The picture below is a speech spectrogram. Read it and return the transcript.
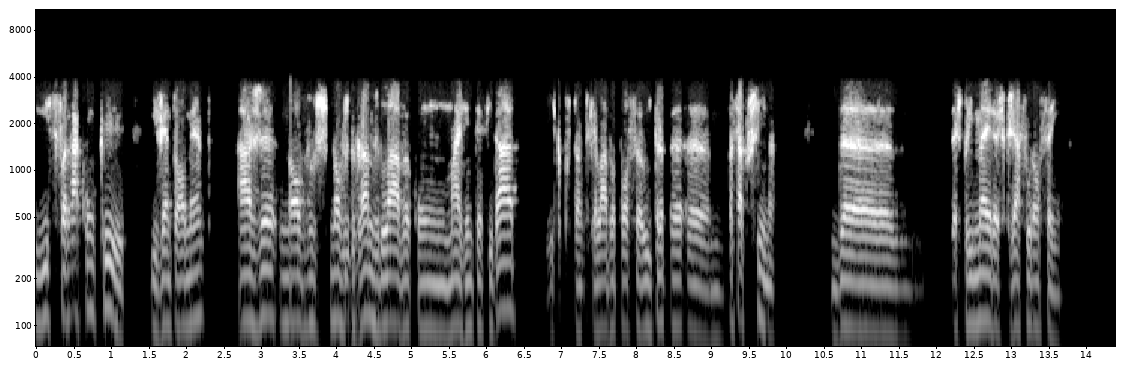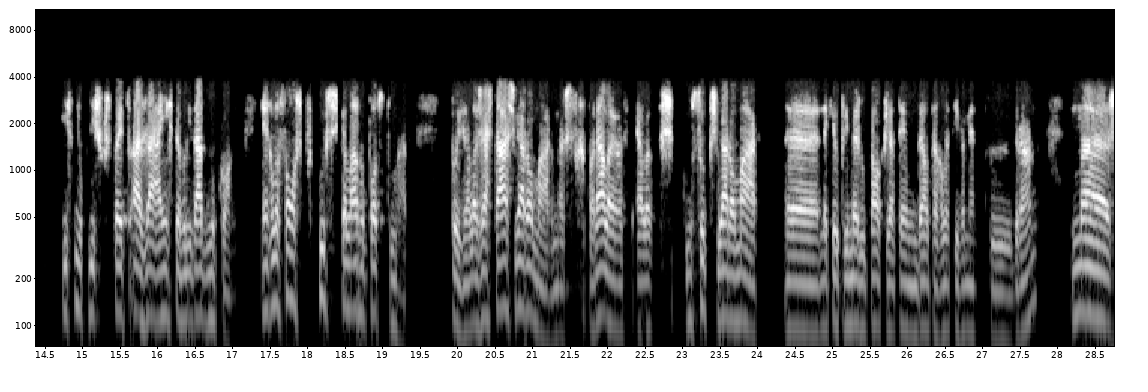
E isso fará com que, eventualmente, haja novos, novos derrames de lava com mais intensidade e que, portanto, que a lava possa ultra, uh, passar por cima da, das primeiras que já foram saindo. Isso no que diz respeito à, já à instabilidade no cone. Em relação aos percursos que a lava pode tomar, pois ela já está a chegar ao mar, mas se reparar, ela, ela começou por chegar ao mar uh, naquele primeiro local que já tem um delta relativamente grande, mas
